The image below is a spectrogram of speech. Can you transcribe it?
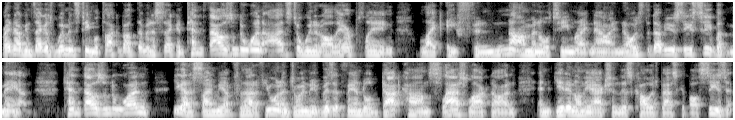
Right now, Gonzaga's women's team. We'll talk about them in a second. Ten thousand to one odds to win it all. They are playing like a phenomenal team right now. I know it's the WCC, but man, ten thousand to one you got to sign me up for that. If you want to join me, visit fanduel.com slash locked on and get in on the action this college basketball season.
